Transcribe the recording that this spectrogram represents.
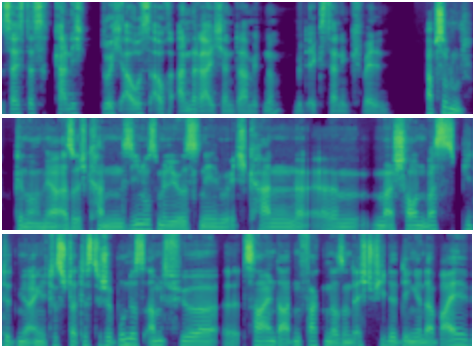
Das heißt, das kann ich durchaus auch anreichern damit, ne? mit externen Quellen. Absolut, genau. Ja, also ich kann Sinusmilieus nehmen, ich kann ähm, mal schauen, was bietet mir eigentlich das Statistische Bundesamt für äh, Zahlen, Daten, Fakten. Da sind echt viele Dinge dabei.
